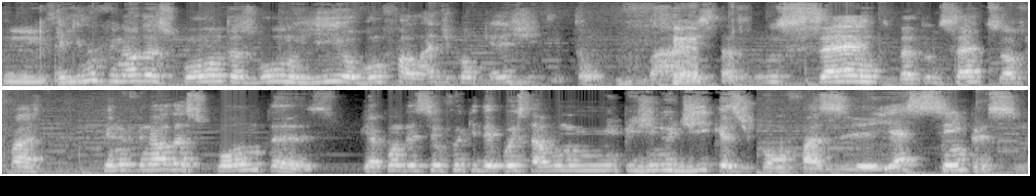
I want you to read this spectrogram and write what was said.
Sim, sim. É que no final das contas vão rir ou vão falar de qualquer jeito. Então faz, tá tudo certo, tá tudo certo, só faz. Porque no final das contas, o que aconteceu foi que depois estavam me pedindo dicas de como fazer. E é sempre assim.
